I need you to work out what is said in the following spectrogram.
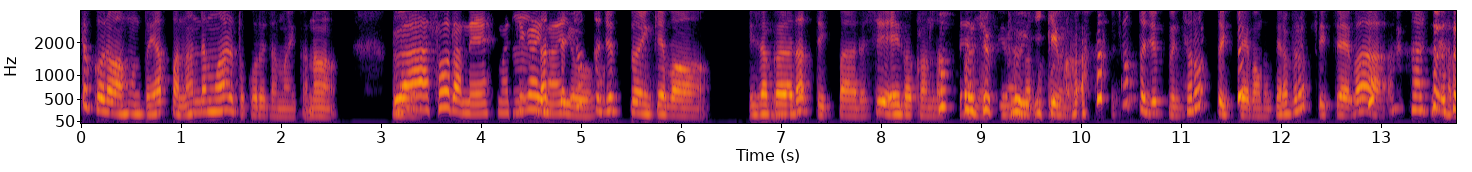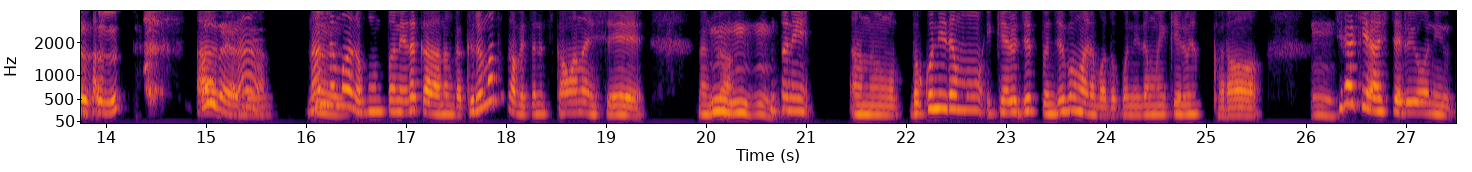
ところは本当やっぱ何でもあるところじゃないかな。うわー、そうだね。間違いうんないよだってちょっと。10分行けば、居酒屋だっていっぱいあるし、映画館ちょっとだってもう10いろんな分行けば。ちょっと10分ちょろっと行っちゃえば、もうペロペロって行っちゃえば、あるから、うんあるかそうだよらね、何でもある、本当に。だからなんか車とか別に使わないし、なんか、うんうんうん。本当に、あの、どこにでも行ける、10分、15分あればどこにでも行けるから、うんキラキラしてるように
